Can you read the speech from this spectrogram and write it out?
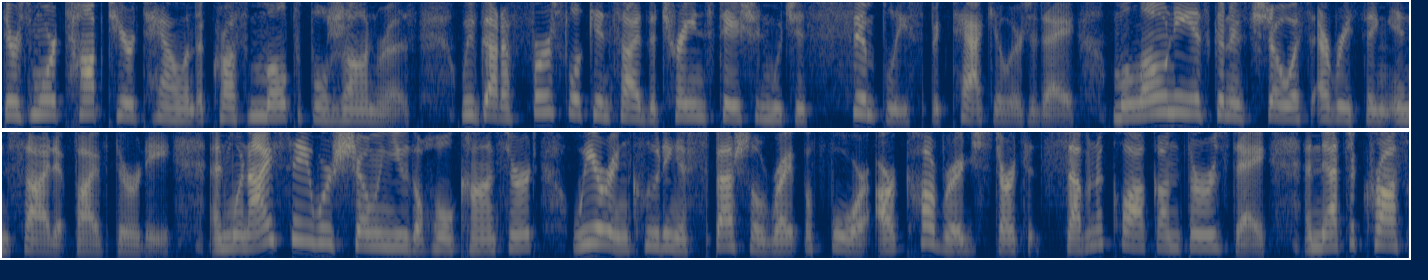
there's more top tier talent across multiple genres. We've got a first look inside the train station, which is simply spectacular today. Meloni is going to show us everything inside at 5:30. And when I say we're showing you the whole concert, we are including a special right before. Our coverage starts at 7 o'clock on Thursday, and that's across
